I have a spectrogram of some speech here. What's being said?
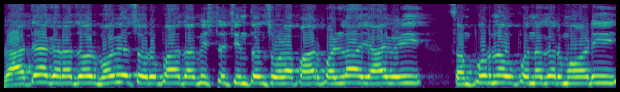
राहत्या घराजवळ भव्य स्वरूपात अभिष्ट चिंतन सोहळा पार पडला. यावेळी संपूर्ण उपनगर मोवाडी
